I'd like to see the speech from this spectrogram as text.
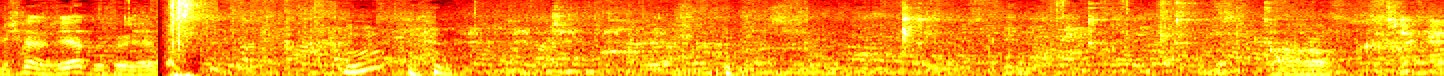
myślałem, że ja dużo jem. Czekaj.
